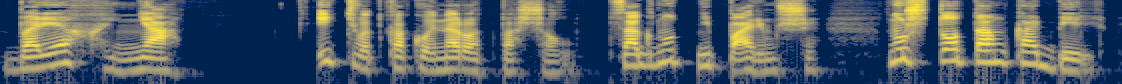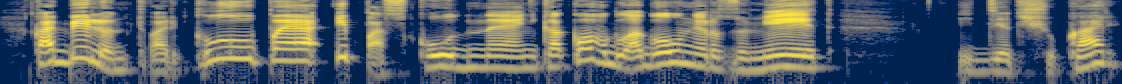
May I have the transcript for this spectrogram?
Брехня! Ить вот какой народ пошел. Согнут не паримши. Ну что там кобель? Кобель он тварь глупая и паскудная, никакого глагола не разумеет. И дед Щукарь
